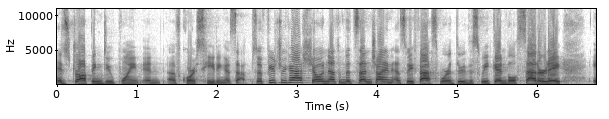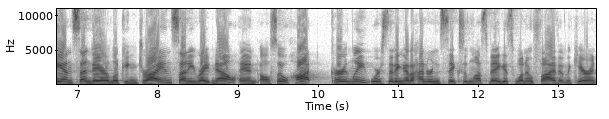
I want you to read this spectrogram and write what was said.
It's dropping dew point and, of course, heating us up. So Futurecast showing nothing but sunshine as we fast forward through this weekend. Both Saturday and Sunday are looking dry and sunny right now and also hot Currently, we're sitting at 106 in Las Vegas, 105 at McCarran,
